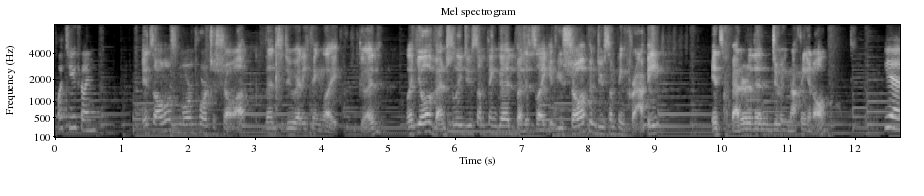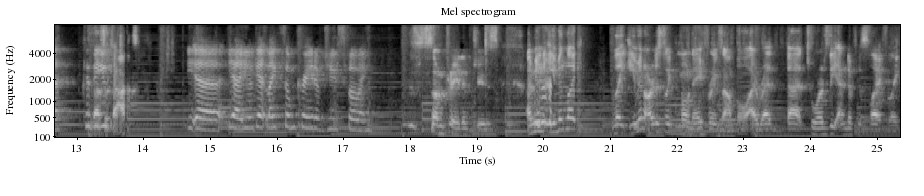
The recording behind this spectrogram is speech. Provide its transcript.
what do you find? It's almost more important to show up than to do anything like good. Like you'll eventually do something good, but it's like if you show up and do something crappy, it's better than doing nothing at all. Yeah, because that's you, a fact. Yeah, yeah, you'll get like some creative juice flowing. some creative juice. I mean, even like like even artists like Monet, for example, I read that towards the end of his life, like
